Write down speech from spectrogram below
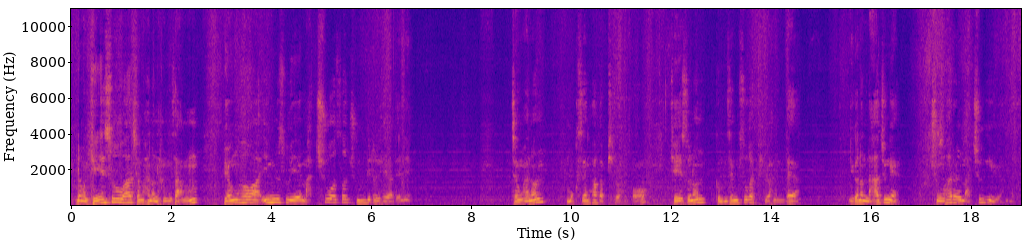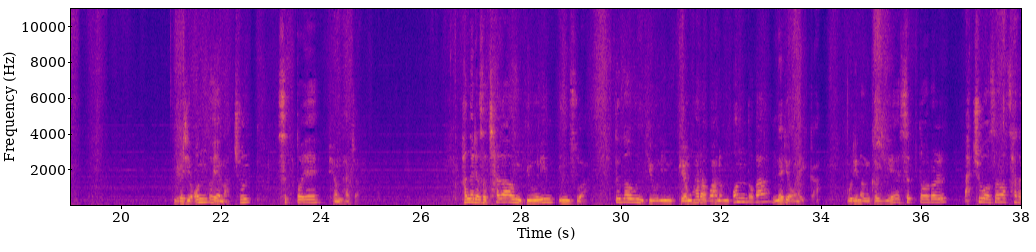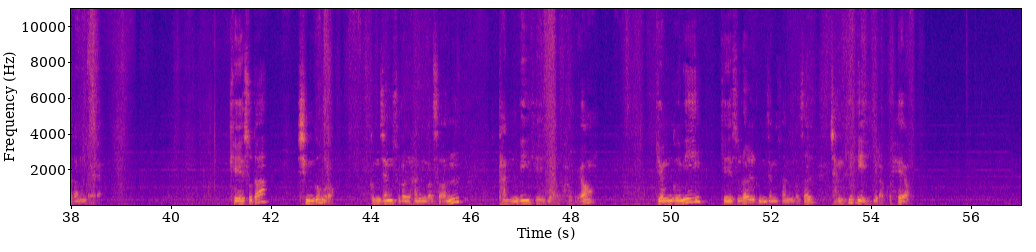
그러면 개수와 정화는 항상 병화와 임수에 맞추어서 준비를 해야 되니 정화는 목생화가 필요하고 개수는 금생수가 필요한데 이거는 나중에 중화를 맞추기 위함입니다. 이것이 온도에 맞춘 습도의 변화죠. 하늘에서 차가운 기운인 임수와 뜨거운 기운인 병화라고 하는 온도가 내려오니까 우리는 거기에 습도를 맞추어서 살아가는 거예요. 개수가 신금으로 금생수를 하는 것은 단기 계획이라고 하고요. 경금이 개수를 금생수하는 것을 장기 계획이라고 해요.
